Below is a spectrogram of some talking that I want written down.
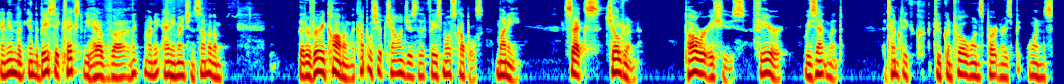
and in the in the basic text we have uh, I think Annie- mentioned some of them that are very common. The coupleship challenges that face most couples: money, sex, children, power issues, fear, resentment, attempting to control one's partner's one's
